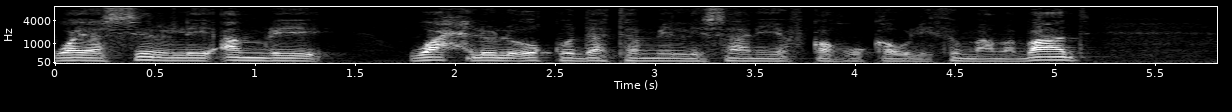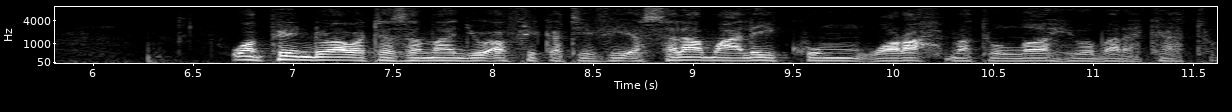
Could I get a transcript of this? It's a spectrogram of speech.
ويسر لي أمري واحلل عقدة من lisani yafqahu qauli thumma ama bad. Wapendwa watazamaji wa africa tv assalamu alaikum warahmatullahi wabarakatu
